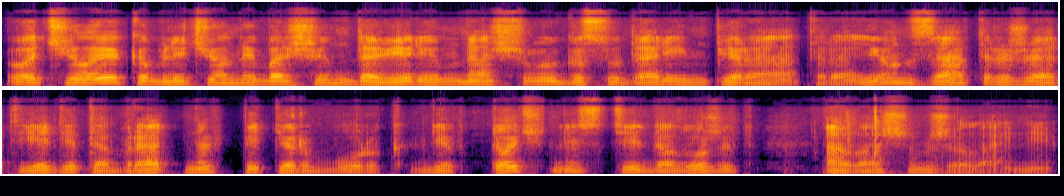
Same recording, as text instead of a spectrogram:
Вот человек, облеченный большим доверием нашего государя-императора, и он завтра же отъедет обратно в Петербург, где в точности доложит о вашем желании.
